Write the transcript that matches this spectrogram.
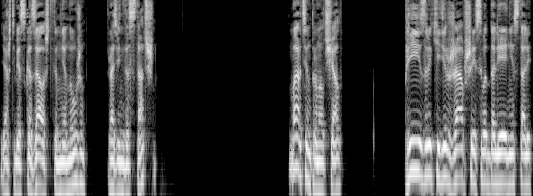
Я ж тебе сказала, что ты мне нужен. Разве недостаточно? Мартин промолчал. Призраки, державшиеся в отдалении, стали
